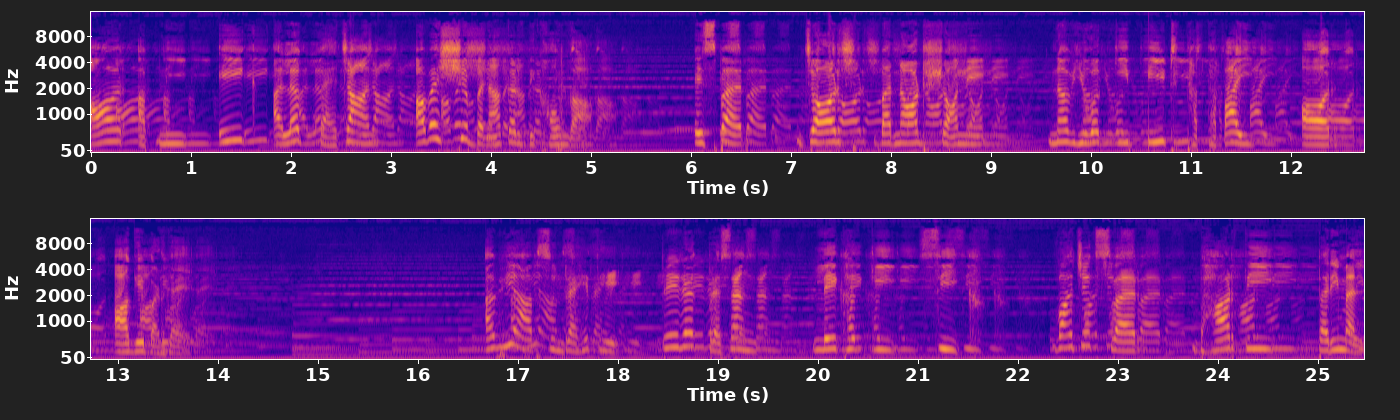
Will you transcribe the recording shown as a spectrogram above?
और अपनी एक अलग पहचान अवश्य बनाकर दिखाऊँगा। इस पर जॉर्ज बर्नार्ड शॉ ने नवयुवक की पीठ थपथपाई और आगे बढ़ गए। अभी आप सुन रहे थे प्रेरक प्रसंग लेखक की सीख। वाचक स्वर भारती परिमल।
